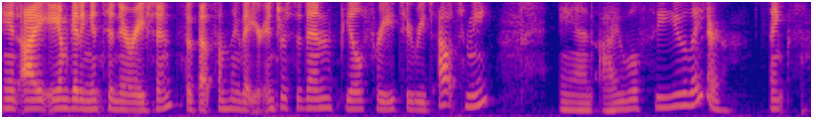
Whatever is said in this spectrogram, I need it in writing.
and I am getting into narration. So if that's something that you're interested in, feel free to reach out to me. And I will see you later. Thanks.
